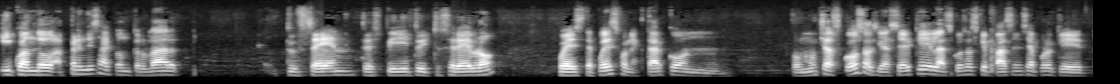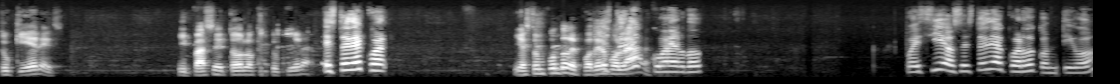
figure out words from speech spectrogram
Y cuando aprendes a controlar tu zen, tu espíritu y tu cerebro, pues te puedes conectar con, con muchas cosas y hacer que las cosas que pasen sea porque tú quieres. Y pase todo lo que tú quieras. Estoy de acuerdo. Y hasta un punto de poder Estoy de volar. acuerdo. Pues sí, o sea, estoy de acuerdo contigo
